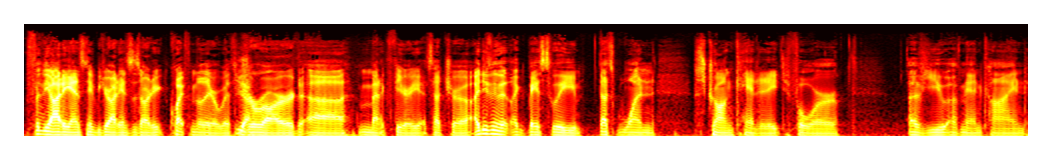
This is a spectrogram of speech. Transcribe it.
for the audience, maybe your audience is already quite familiar with Yeah. Girard, uh, mimetic theory, etc. I do think that, like, basically, that's one strong candidate for a view of mankind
